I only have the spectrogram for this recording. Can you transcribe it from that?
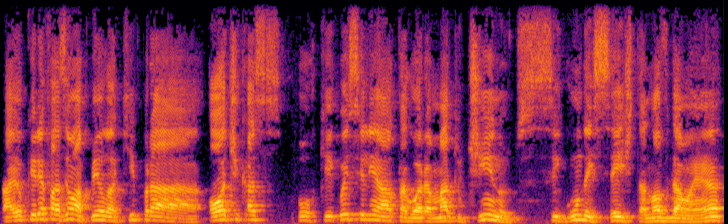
Tá, eu queria fazer um apelo aqui para óticas, porque com esse linha alta agora matutino, segunda e sexta, nove da manhã,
